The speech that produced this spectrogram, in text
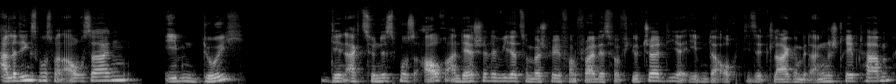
Allerdings muss man auch sagen, eben durch den Aktionismus auch an der Stelle wieder zum Beispiel von Fridays for Future, die ja eben da auch diese Klage mit angestrebt haben.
